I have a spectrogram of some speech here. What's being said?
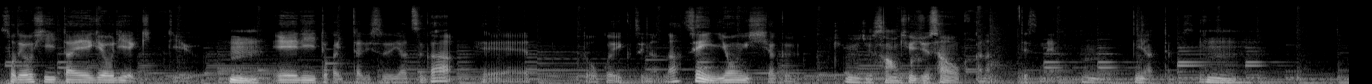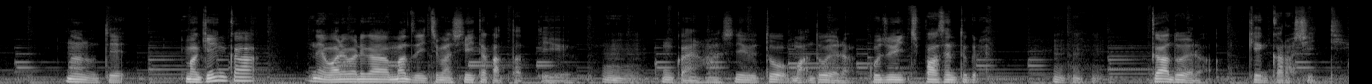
それを引いた営業利益っていううん。AD とか言ったりするやつがえーっとこれいくつになるんだ？1493 93億。億かな？ですね、うん、になってますね。うん。なのでまあ原価ね我々がまず一番知りたかったっていううん。今回の話で言うと、まあ、どうやら51%ぐらいがどうやら原価らしいっていう、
